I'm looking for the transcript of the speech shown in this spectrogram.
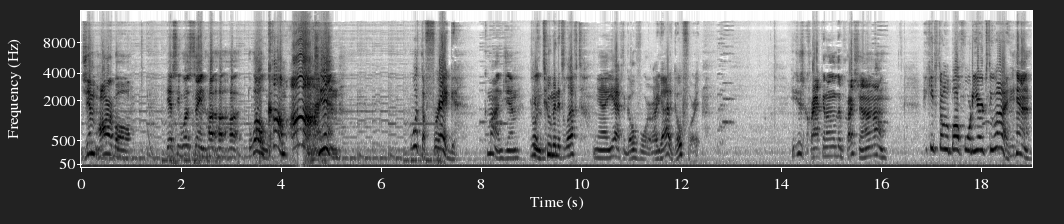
Jim Harbaugh. Yes, he was saying hut hut hut. Oh, come on! Jim! What the frig? Come on, Jim. There's only two minutes left. Yeah, you have to go for it, I gotta go for it. He's just cracking under the pressure. I don't know. He keeps throwing the ball 40 yards too high. Yeah.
